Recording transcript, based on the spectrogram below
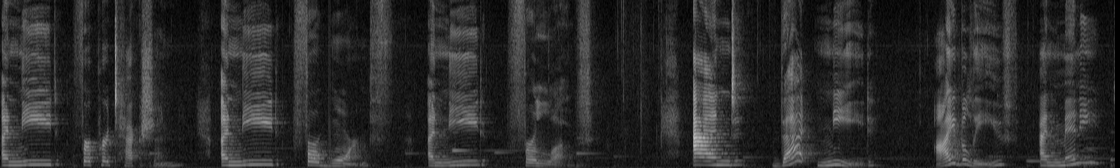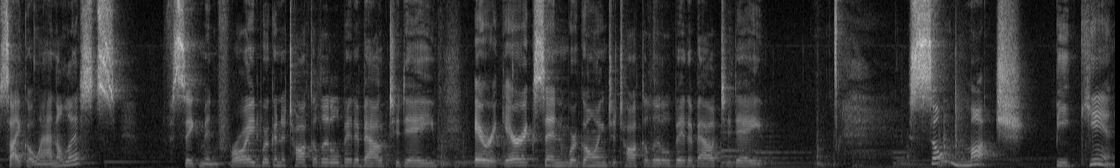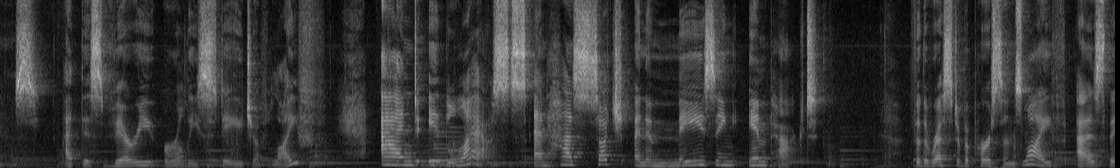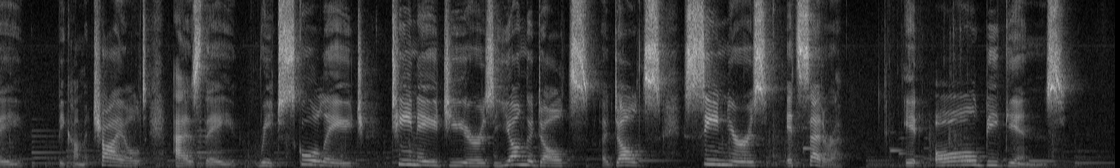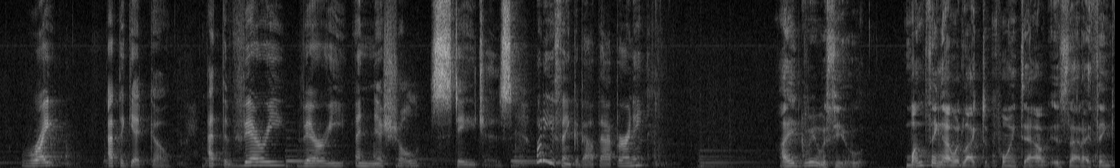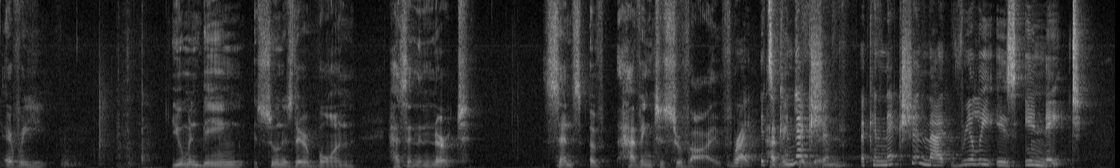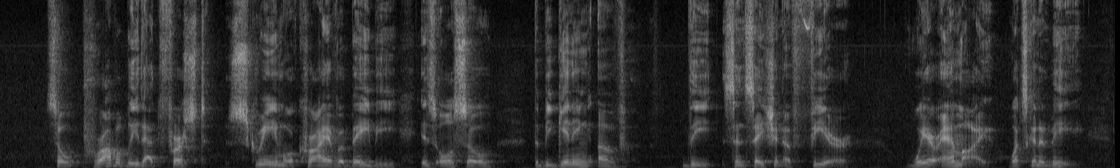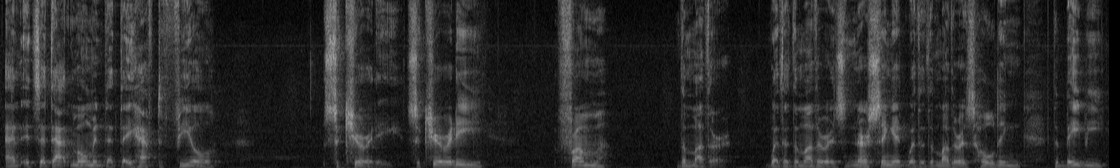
a need for protection, a need for warmth, a need for love. And that need, I believe, and many psychoanalysts, Sigmund Freud, we're going to talk a little bit about today, Erik Erikson, we're going to talk a little bit about today. So much begins at this very early stage of life and it lasts and has such an amazing impact for the rest of a person's life as they become a child, as they reach school age, teenage years, young adults, adults, seniors, etc. It all begins right at the get go at the very, very initial stages. What do you think about that, Bernie? I agree with you. One thing I would like to point out is that I think every human being, as soon as they're born, has an inert sense of having to survive. Right. It's a connection, a connection that really is innate. So, probably that first scream or cry of a baby is also the beginning of the sensation of fear. Where am I? What's going to be? And it's at that moment that they have to feel security. Security from the mother, whether the mother is nursing it, whether the mother is holding the baby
